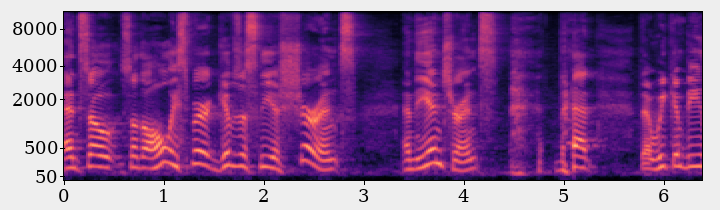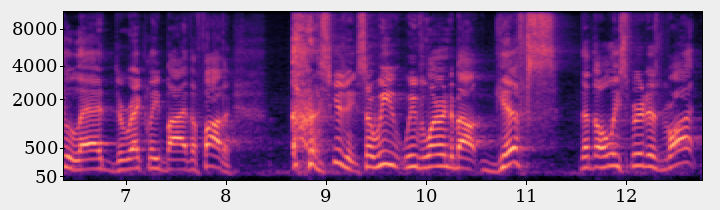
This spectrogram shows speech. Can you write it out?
And so, so the Holy Spirit gives us the assurance and the insurance that, that we can be led directly by the Father. Excuse me. So we, we've learned about gifts that the Holy Spirit has brought.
